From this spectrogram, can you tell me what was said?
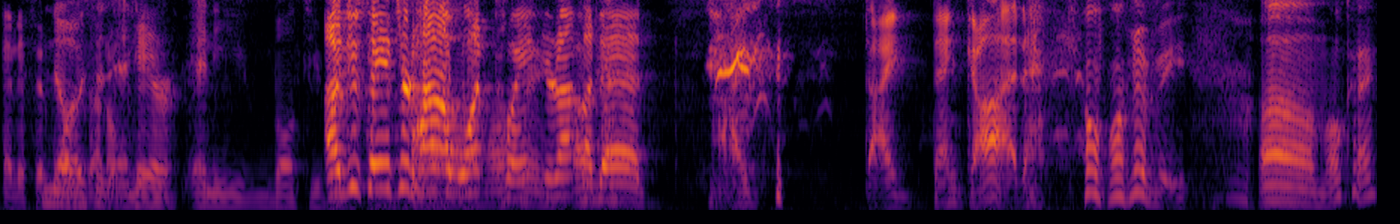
and if it No, was, is I don't any care. any multiverse? I just answered how I Oh, want, Clint. Oh, okay. You're not my dad. I, I thank God. I don't want to be. Um. Okay.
